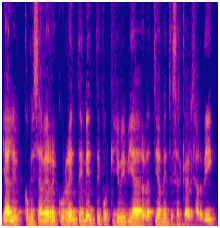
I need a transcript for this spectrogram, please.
ya le comencé a ver recurrentemente porque yo vivía relativamente cerca del jardín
